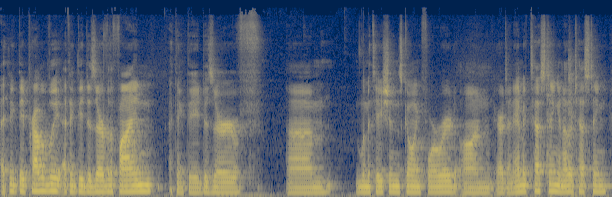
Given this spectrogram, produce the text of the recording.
I think they probably, I think they deserve the fine. I think they deserve um, limitations going forward on aerodynamic testing and other testing,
